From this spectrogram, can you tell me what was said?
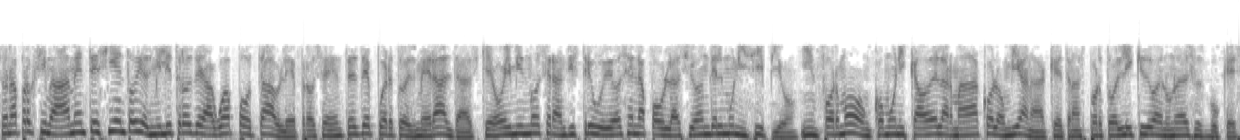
Son aproximadamente 110 mil litros de agua potable procedentes de Puerto Esmeraldas que hoy mismo serán distribuidos en la población del municipio, informó un comunicado de la Armada colombiana que transportó el líquido en uno de sus buques.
